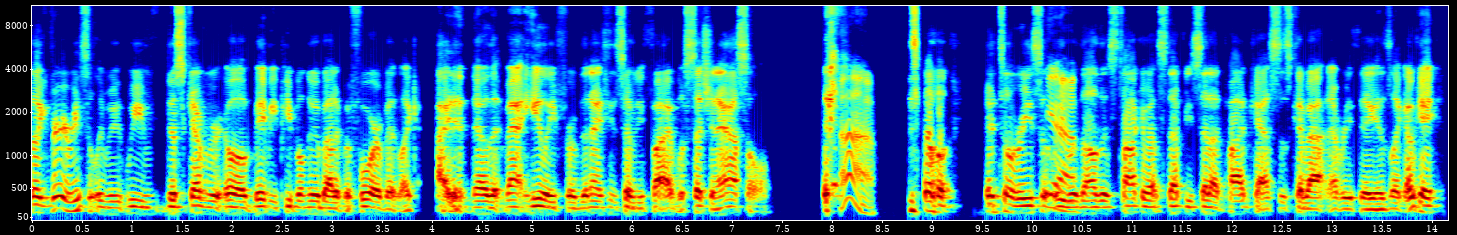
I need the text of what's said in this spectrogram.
like very recently we we've discovered well maybe people knew about it before, but like I didn't know that Matt Healy from the 1975 was such an asshole. Ah. until until recently Yeah. with all this talk about stuff you said on podcasts has come out and everything. It's like, okay,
